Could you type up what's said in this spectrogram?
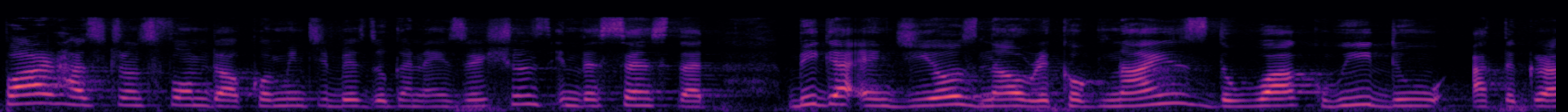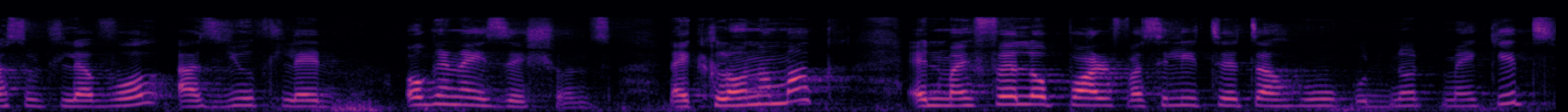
PAR has transformed our community-based organizations in the sense that bigger NGOs now recognize the work we do at the grassroots level as youth-led organizations, like LONAMAC, and my fellow PAR facilitator who could not make it,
